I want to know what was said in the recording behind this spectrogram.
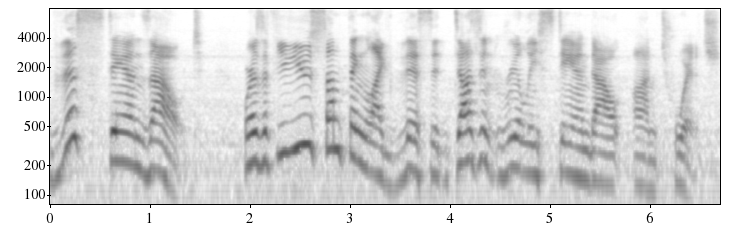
this stands out. Whereas if you use something like this, it doesn't really stand out on Twitch.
